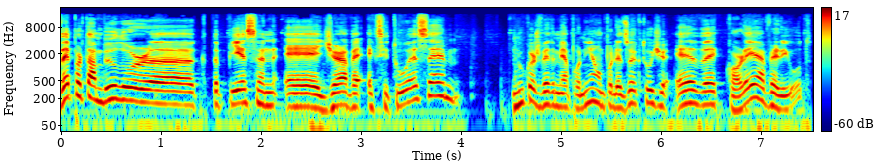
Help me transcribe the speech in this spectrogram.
Dhe për ta mbyllur këtë pjesën e gjërave eksituese, nuk është vetëm Japonia, unë po lexoj këtu që edhe Korea e Veriut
